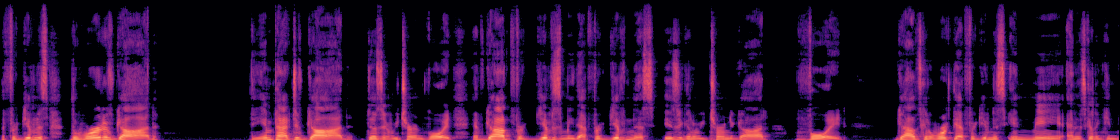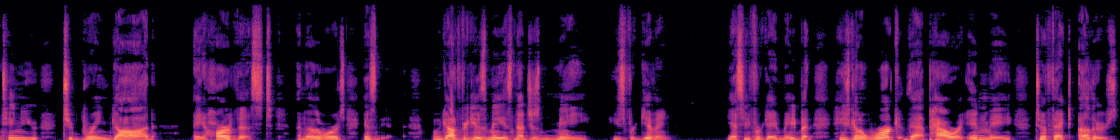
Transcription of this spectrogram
The forgiveness, the word of God, the impact of God doesn't return void. If God forgives me, that forgiveness isn't going to return to God void. God's going to work that forgiveness in me and it's going to continue to bring God a harvest. In other words, when God forgives me, it's not just me, He's forgiving. Yes, He forgave me, but He's going to work that power in me to affect others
